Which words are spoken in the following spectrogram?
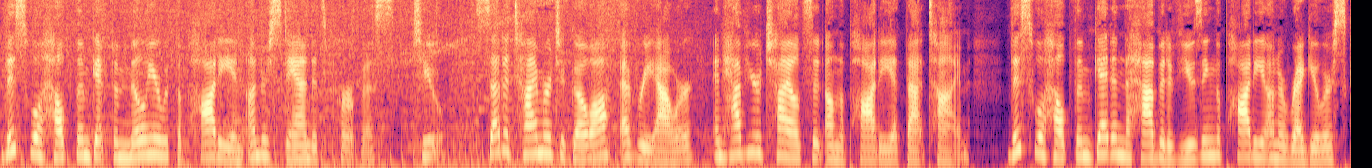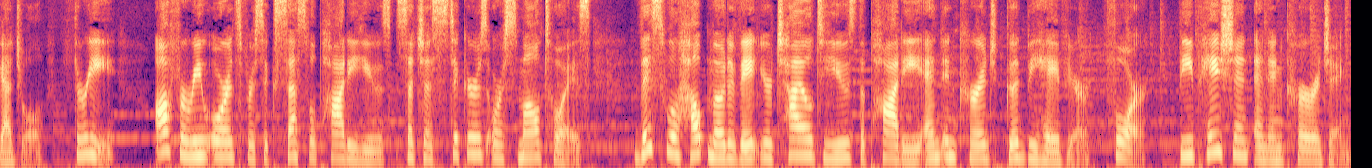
This will help them get familiar with the potty and understand its purpose. 2. Set a timer to go off every hour, and have your child sit on the potty at that time. This will help them get in the habit of using the potty on a regular schedule. 3. Offer rewards for successful potty use, such as stickers or small toys. This will help motivate your child to use the potty and encourage good behavior. 4. Be patient and encouraging.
